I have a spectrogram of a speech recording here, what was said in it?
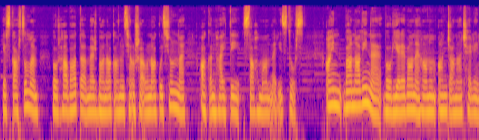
Ես կարծում եմ, որ հավատը մեր բանականության շարունակությունն է ակնհայտի սահմաններից դուրս Այն բանալին է, որ Երևան է հանում անճանաչելին։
